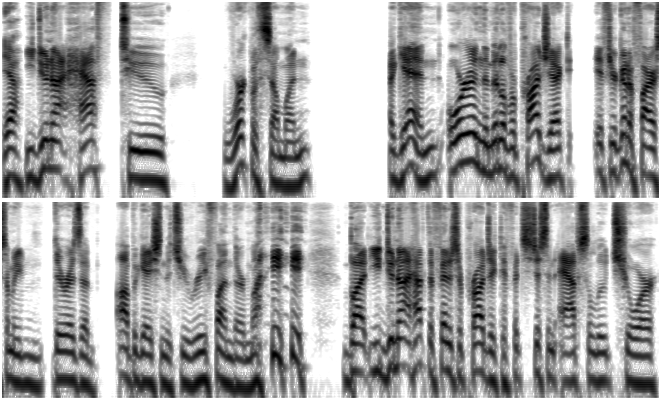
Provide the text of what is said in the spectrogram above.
Yeah. You do not have to work with someone again or in the middle of a project. If you're going to fire somebody, there is a obligation that you refund their money, but you do not have to finish a project if it's just an absolute chore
